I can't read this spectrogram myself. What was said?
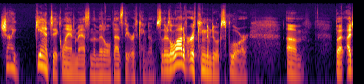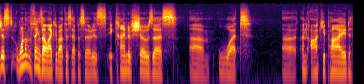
gigantic landmass in the middle. That's the Earth Kingdom. So there's a lot of Earth Kingdom to explore. Um, but I just one of the things I liked about this episode is it kind of shows us um, what uh, an occupied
